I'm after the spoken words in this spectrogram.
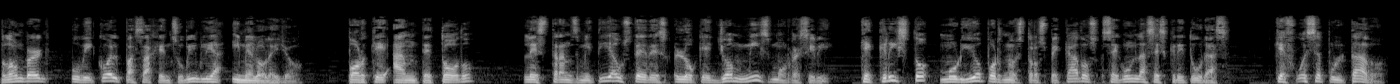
Blomberg ubicó el pasaje en su Biblia y me lo leyó. Porque ante todo, les transmití a ustedes lo que yo mismo recibí, que Cristo murió por nuestros pecados según las Escrituras, que fue sepultado,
